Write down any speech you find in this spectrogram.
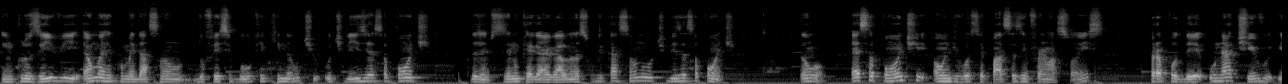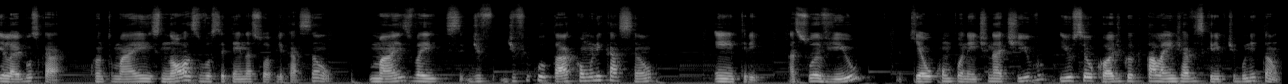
Inclusive, é uma recomendação do Facebook que não utilize essa ponte. Por exemplo, se você não quer gargalo na sua aplicação, não utilize essa ponte. Então, essa ponte onde você passa as informações para poder o nativo ir lá e buscar. Quanto mais nós você tem na sua aplicação, mais vai dificultar a comunicação entre a sua view, que é o componente nativo, e o seu código que está lá em JavaScript bonitão.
